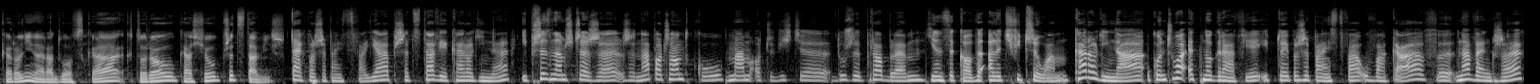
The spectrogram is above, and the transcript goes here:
Karolina Radłowska, którą, Kasiu, przedstawisz. Tak, proszę Państwa, ja przedstawię Karolinę i przyznam szczerze, że na początku mam oczywiście duży problem językowy, ale ćwiczyłam. Karolina ukończyła etnografię i tutaj, proszę Państwa, uwaga, w, na Węgrzech,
